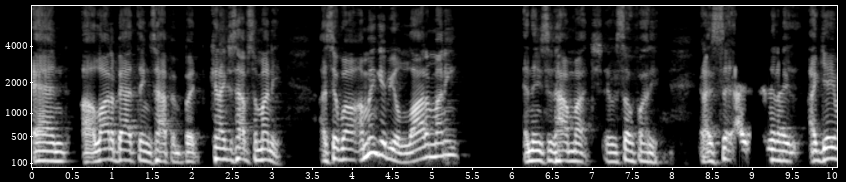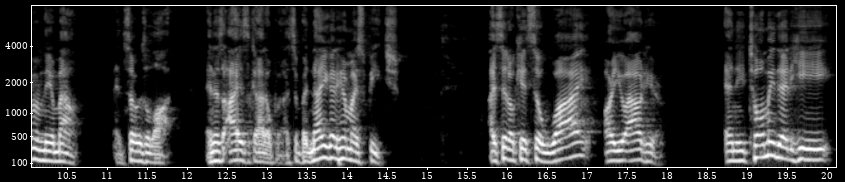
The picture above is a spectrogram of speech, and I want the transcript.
and a lot of bad things happened, but can I just have some money? I said, Well, I'm going to give you a lot of money. And then he said, How much? It was so funny. And I said, I, then I, I gave him the amount. And so it was a lot. And his eyes got open. I said, But now you got to hear my speech. I said, Okay, so why are you out here? And he told me that he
